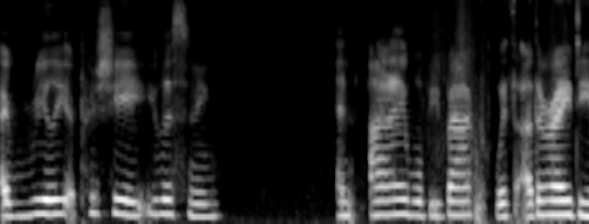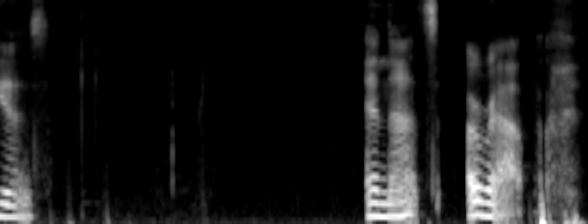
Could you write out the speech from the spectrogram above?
I really appreciate you listening and I will be back with other ideas. And that's a wrap.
